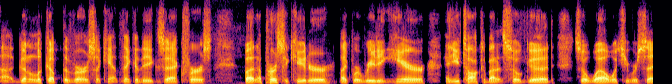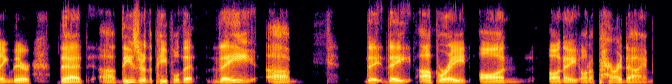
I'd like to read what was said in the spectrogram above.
uh, going to look up the verse. I can't think of the exact verse, but a persecutor, like we're reading here, and you talked about it so good, so well. What you were saying there that uh, these are the people that they um, they they operate on on a on a paradigm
